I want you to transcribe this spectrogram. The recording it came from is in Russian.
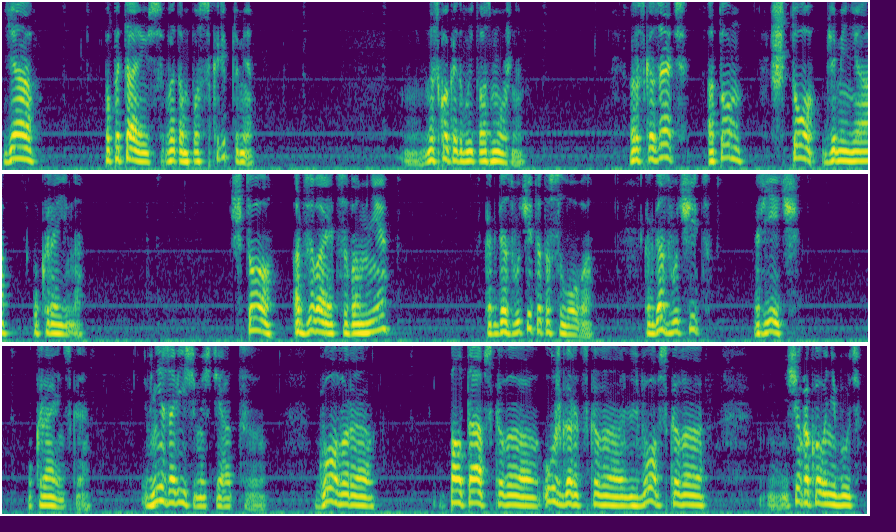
Я попытаюсь в этом постскриптуме насколько это будет возможно, рассказать о том, что для меня Украина, что отзывается во мне, когда звучит это слово, когда звучит речь украинская, вне зависимости от говора полтавского, ужгородского, львовского, еще какого-нибудь.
